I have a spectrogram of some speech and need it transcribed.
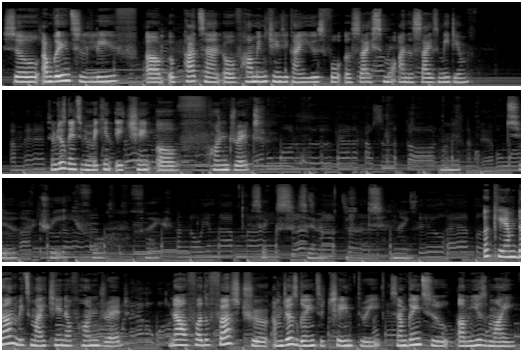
So I'm going to leave um, a pattern of how many chains you can use for a size small and a size medium. So I'm just going to be making a chain of 100 one, two, three, four, five, six, seven, eight, nine. Okay, I'm done with my chain of 100. Now for the first row, I'm just going to chain 3. So I'm going to um use my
